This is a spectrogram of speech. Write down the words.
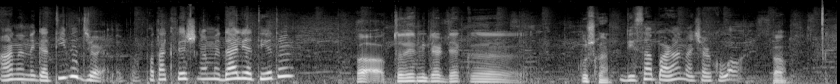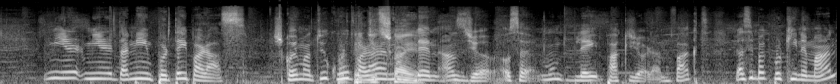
Anën negative të gjërave, po. Po ta kthesh nga medalja tjetër? Po, këto 10 miliard lek ku shkojnë? Disa para na qarkullohen. Po. Mirë, mirë, tani përtej parasë. Shkojmë aty ku paraja nuk blen asgjë ose mund të blejë pak gjëra në fakt. Flasim pak për kinemanë,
